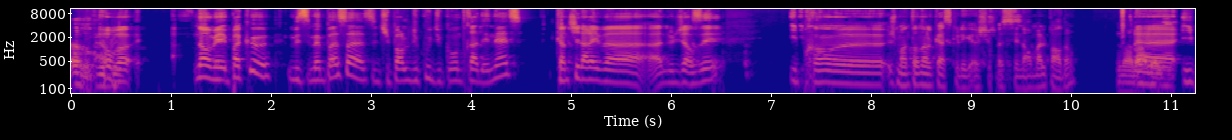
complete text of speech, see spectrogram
Oh, on va- Non, mais pas que. Mais c'est même pas ça. Si tu parles du coup du contrat des Nets, quand il arrive à, à New Jersey, il prend. euh, Je m'entends dans le casque, les gars. Je sais pas si c'est normal, pardon. non, non, Euh, il,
